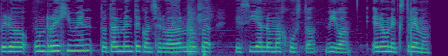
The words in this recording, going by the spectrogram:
pero un régimen totalmente conservador no parecía lo más justo. Digo, era un extremo.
